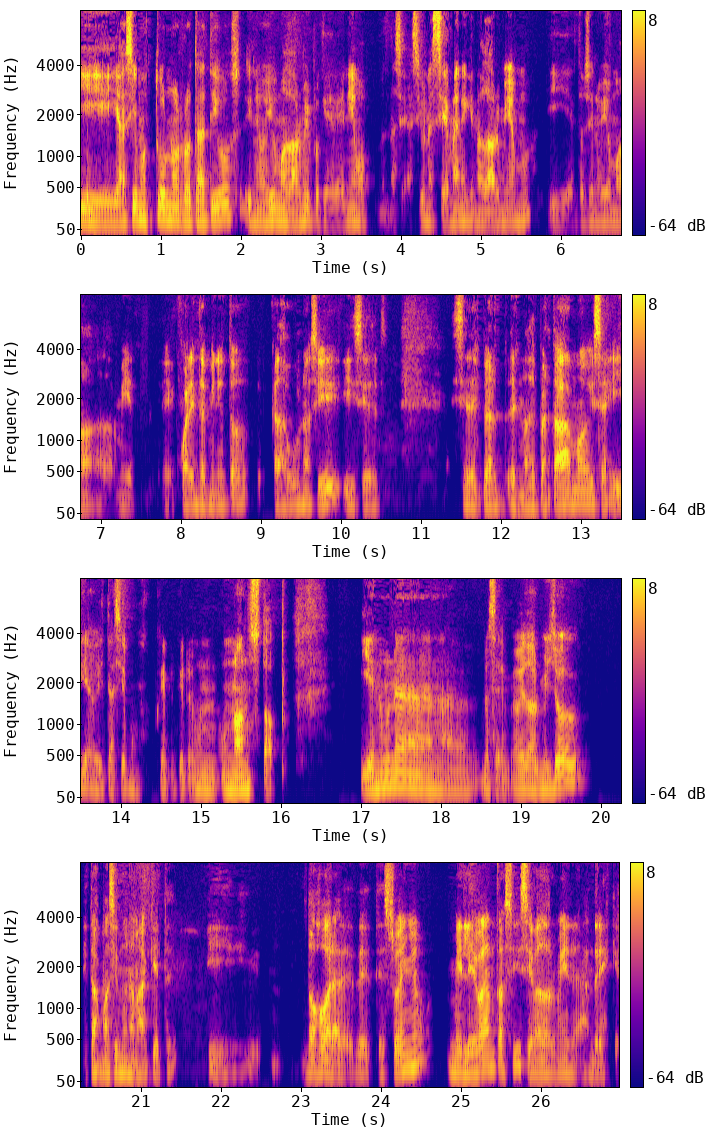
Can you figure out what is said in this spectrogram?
Y hacíamos turnos rotativos y nos íbamos a dormir porque veníamos, no sé, hace una semana que no dormíamos y entonces nos íbamos a dormir 40 eh, minutos cada uno así y se se eh, nos despertábamos y seguía, ¿viste? hacíamos un, un non-stop. Y en una, no sé, me voy a dormir yo, estábamos haciendo una maqueta y dos horas de, sueño, me levanto así, se va a dormir Andrés, que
